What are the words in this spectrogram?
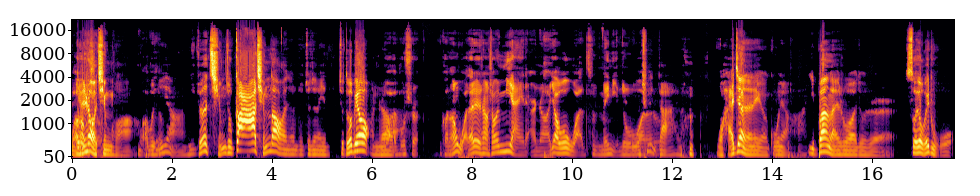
我年少轻狂，我不行一样。你觉得情就嘎情到啊，就就就就那就得标，你知道吧？不是，可能我在这上稍微面一点儿，你知道吧？要不我没你妞多呢。去你大爷！我还见的那个姑娘啊，一般来说就是色诱为主，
